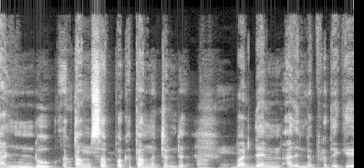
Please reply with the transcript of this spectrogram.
കണ്ടു തംസ് അപ്പ് ഒക്കെ തന്നിട്ടുണ്ട്. ബട്ട് ദെൻ അതിന്റെ അപ്പുറത്തേക്ക്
